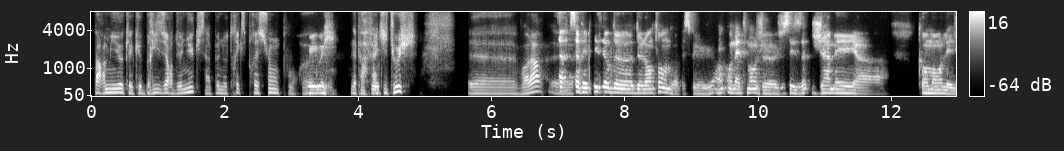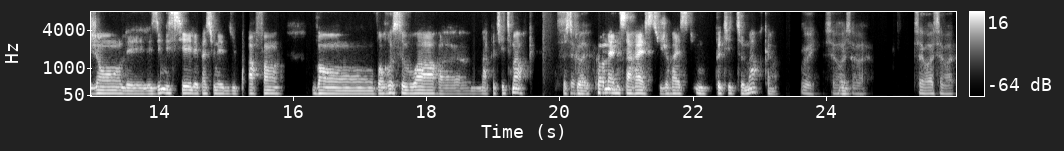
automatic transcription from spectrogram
parmi eux, quelques briseurs de nuque, c'est un peu notre expression pour oui, oui les parfums qui touchent. Euh, voilà. Euh, ça, fait plaisir de, l'entendre parce que honnêtement, je ne sais jamais euh, comment les gens, les, initiés, les passionnés du parfum vont, vont recevoir ma petite marque. Parce que quand même, ça reste, je reste une petite marque. Oui, c'est vrai, c'est vrai. C'est vrai, c'est vrai.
